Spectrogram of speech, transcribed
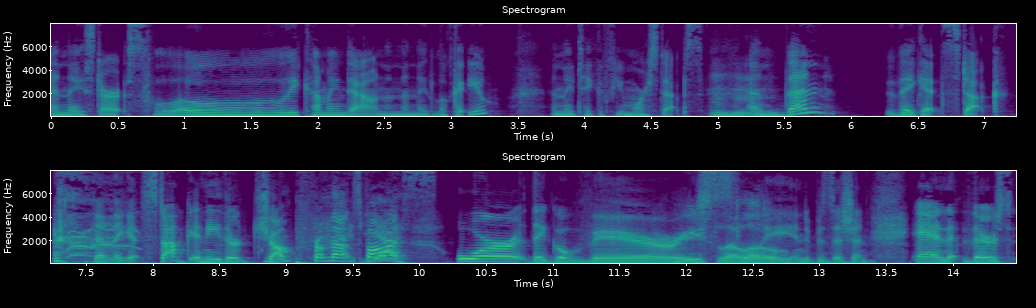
and they start slowly coming down and then they look at you and they take a few more steps mm-hmm. and then they get stuck. then they get stuck and either jump from that spot Yes. or they go very, Very slowly slow. into position. And there's,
